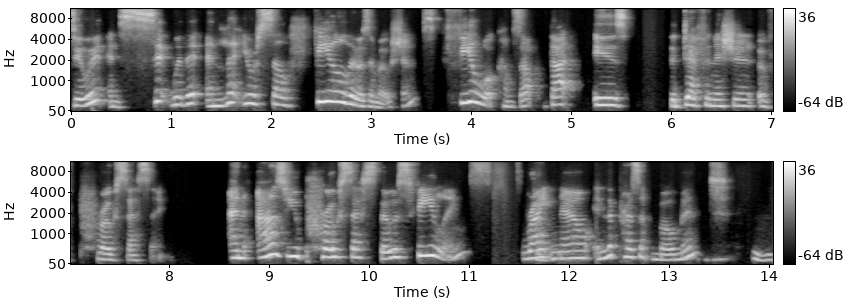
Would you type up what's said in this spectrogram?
do it and sit with it and let yourself feel those emotions, feel what comes up, that is the definition of processing. And as you process those feelings, right mm-hmm. now in the present moment mm-hmm.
